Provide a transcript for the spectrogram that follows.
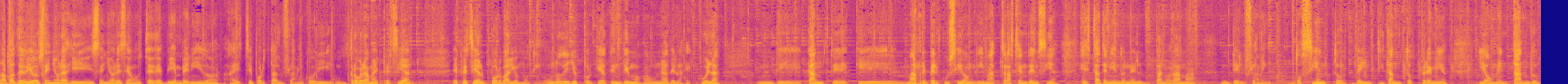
La paz de Dios, señoras y señores, sean ustedes bienvenidos a este portal flamenco y un programa especial, especial por varios motivos. Uno de ellos porque atendemos a una de las escuelas de cante que más repercusión y más trascendencia está teniendo en el panorama del flamenco. 220 y tantos premios y aumentando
